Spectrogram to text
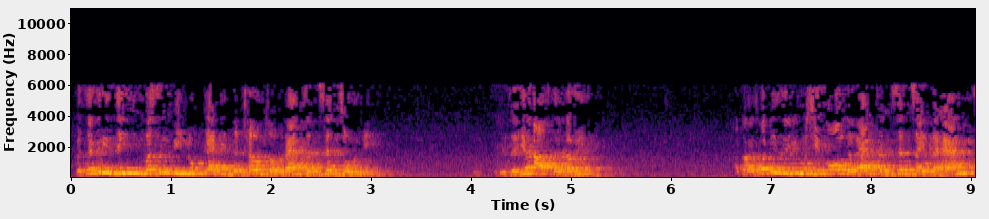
Because everything mustn't be looked at in the terms of rands and cents only. It's a hereafter coming. Otherwise, what is the use if all the rands and cents are in the hands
